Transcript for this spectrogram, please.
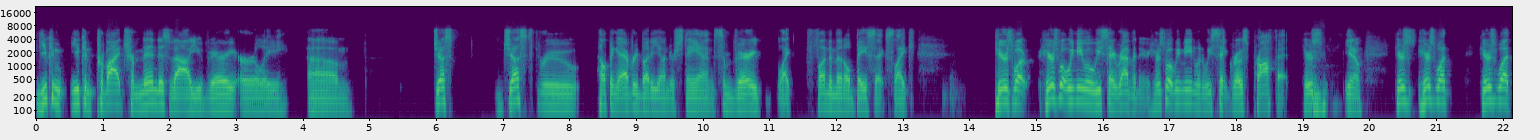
you can you can provide tremendous value very early, um, just just through helping everybody understand some very like fundamental basics like here's what here's what we mean when we say revenue here's what we mean when we say gross profit here's mm-hmm. you know here's here's what here's what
